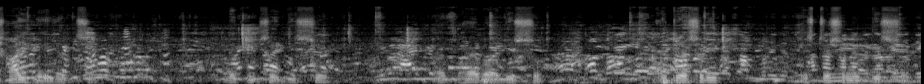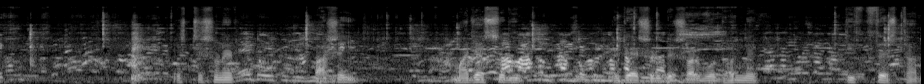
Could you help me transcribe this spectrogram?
ছাই হয়ে যাচ্ছে। দেখুন সেই দৃশ্য, এক ভয়াবহ দৃশ্য ঘটিয়া শরীফ স্টেশনের দৃশ্য। স্টেশনের পাশেই মাজার শরীফ ঘুটিয়া শরীফের সর্বধর্মের তীর্থস্থান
